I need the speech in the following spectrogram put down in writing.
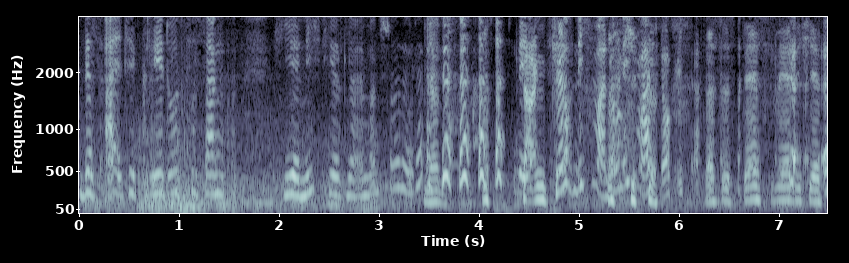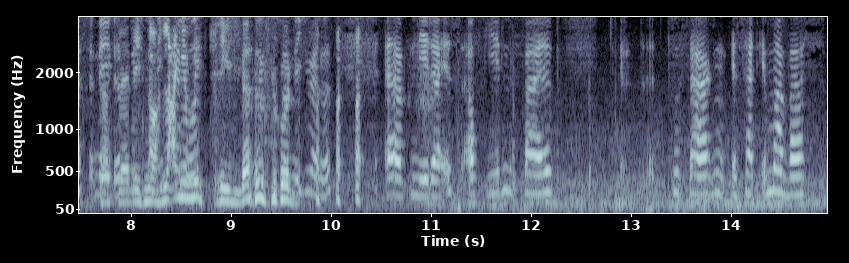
das alte Credo zu sagen, hier nicht, hier ist eine Einbahnstraße, oder? Ja, Nee, danke. Noch nicht mal, noch nicht mal, glaube ich. Das ist, das werde ich jetzt, Nee, das, das werde ich noch lange mitkriegen. Das ist gut. nicht mehr los. Ähm, nee, da ist auf jeden Fall zu sagen, es hat immer was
